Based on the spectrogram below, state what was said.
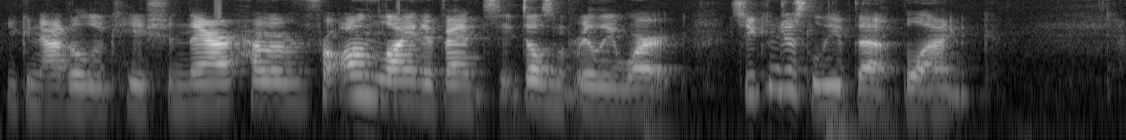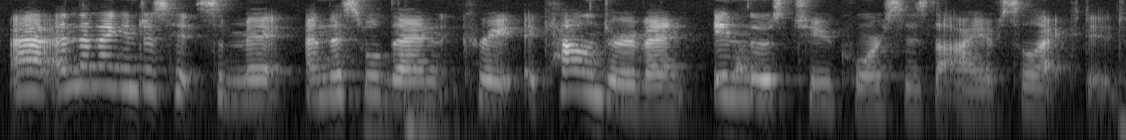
you can add a location there. However, for online events, it doesn't really work, so you can just leave that blank. Uh, and then I can just hit submit, and this will then create a calendar event in those two courses that I have selected.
